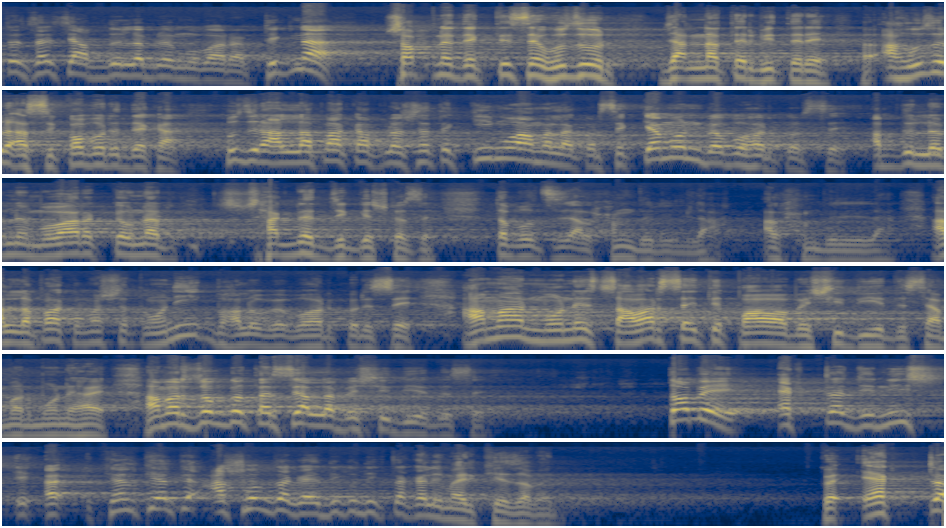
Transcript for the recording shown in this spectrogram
বলতে চাইছে আবদুল্লাহ মুবারক ঠিক না? স্বপ্নে দেখতেছে হুজুর জান্নাতের ভিতরে। হুজুর আছে কবরে দেখা। হুজুর আল্লাহ পাক আপনার সাথে কি মুআমালা করছে কেমন ব্যবহার করছে? আবদুল্লাহ মুবারককে ওনার সাগরেদ জিজ্ঞেস করছে। তা বলছে আলহামদুলিল্লাহ আলহামদুলিল্লাহ। আল্লাহ পাক আমার সাথে অনেক ভালো ব্যবহার করেছে। আমার মনে চাওয়ার চাইতে পাওয়া বেশি দিয়ে দিছে আমার মনে হয়। আমার যোগ্যতার চেয়ে আল্লাহ বেশি দিয়ে দিছে তবে একটা জিনিস খেয়াল খেয়াল, আসল জায়গায় এদিক ওদিক তাকালে মার খেয়ে যাবেন। একটা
